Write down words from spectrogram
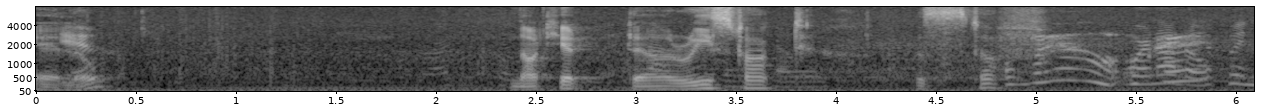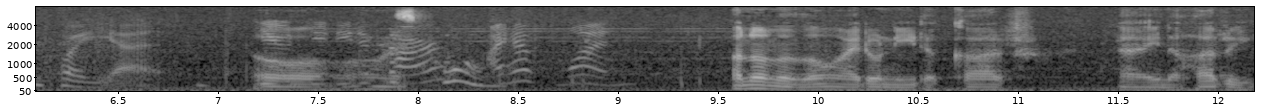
Hello? Not yet uh, restocked the stuff? Oh wow. We're not open quite yet. Oh, do you need a car? cool. I have one. Oh, no, no, no. I don't need a car uh, in a hurry.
